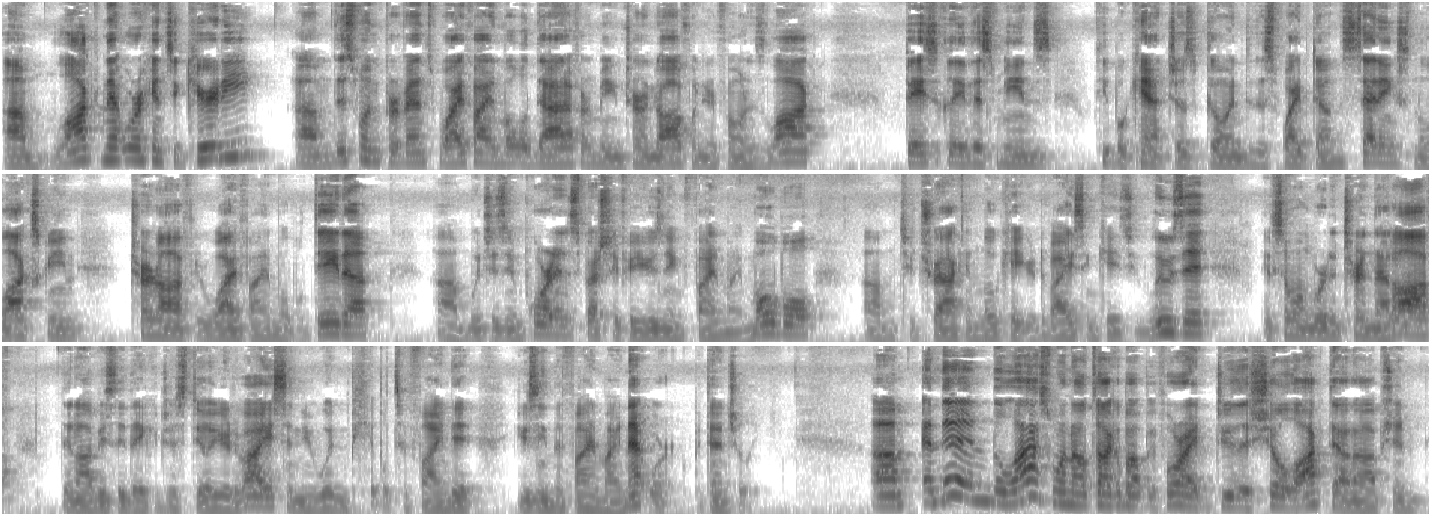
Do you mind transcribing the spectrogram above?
Um, lock network and security. Um, this one prevents Wi-Fi and mobile data from being turned off when your phone is locked. Basically, this means people can't just go into the swipe down the settings in the lock screen, turn off your Wi-Fi and mobile data, um, which is important, especially if you're using Find My Mobile um, to track and locate your device in case you lose it. If someone were to turn that off, then obviously they could just steal your device and you wouldn't be able to find it using the Find My network, potentially. Um, and then the last one I'll talk about before I do the show lockdown option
